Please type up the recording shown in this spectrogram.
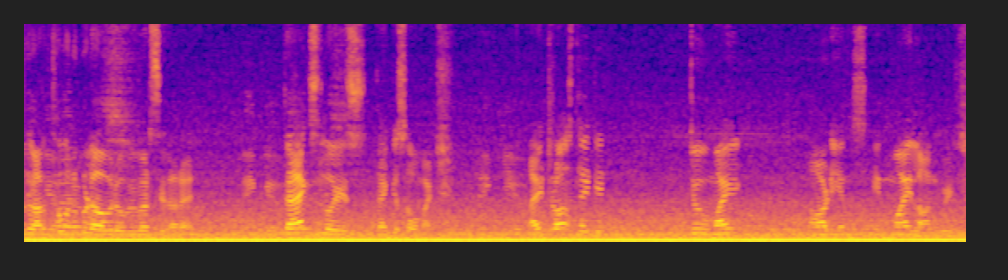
ಅದರ ಅರ್ಥವನ್ನು ಕೂಡ ಅವರು ವಿವರಿಸಿದ್ದಾರೆ Thank you. Thanks Lois thank you so much. I translate it to my audience in my language.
